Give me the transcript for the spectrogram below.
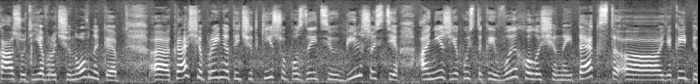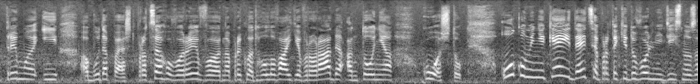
кажуть єврочиновники. Е, Краще прийняти чіткішу позицію більшості, аніж якийсь такий вихолощений текст, який підтримує і Будапешт. Про це говорив, наприклад, голова Євроради Антоніо Кошту. У комюніке йдеться про такі доволі дійсно за-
